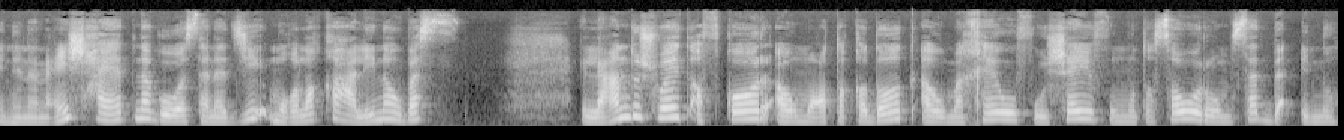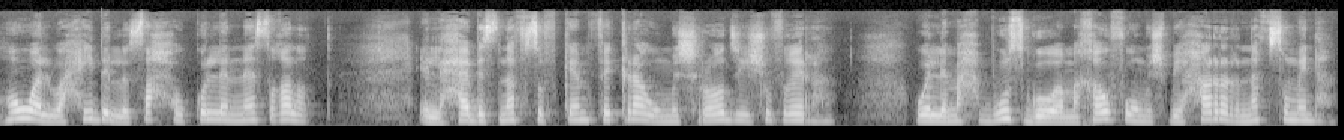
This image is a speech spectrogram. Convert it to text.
إننا نعيش حياتنا جوا صناديق مغلقة علينا وبس. اللي عنده شوية أفكار أو معتقدات أو مخاوف وشايف ومتصور ومصدق إنه هو الوحيد اللي صح وكل الناس غلط اللي حابس نفسه في كام فكرة ومش راضي يشوف غيرها واللي محبوس جوا مخاوفه ومش بيحرر نفسه منها.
